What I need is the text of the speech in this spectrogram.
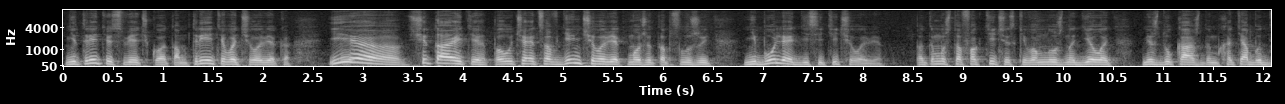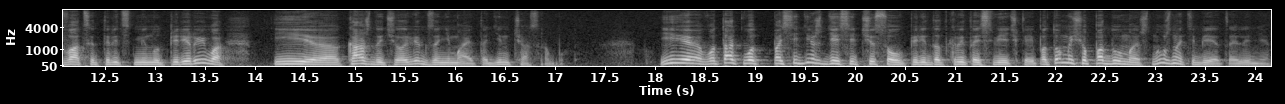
не третью свечку, а там третьего человека. И э, считаете, получается в день человек может обслужить не более 10 человек. Потому что фактически вам нужно делать между каждым хотя бы 20-30 минут перерыва, и э, каждый человек занимает один час работы. И вот так вот посидишь 10 часов перед открытой свечкой, и потом еще подумаешь, нужно тебе это или нет.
